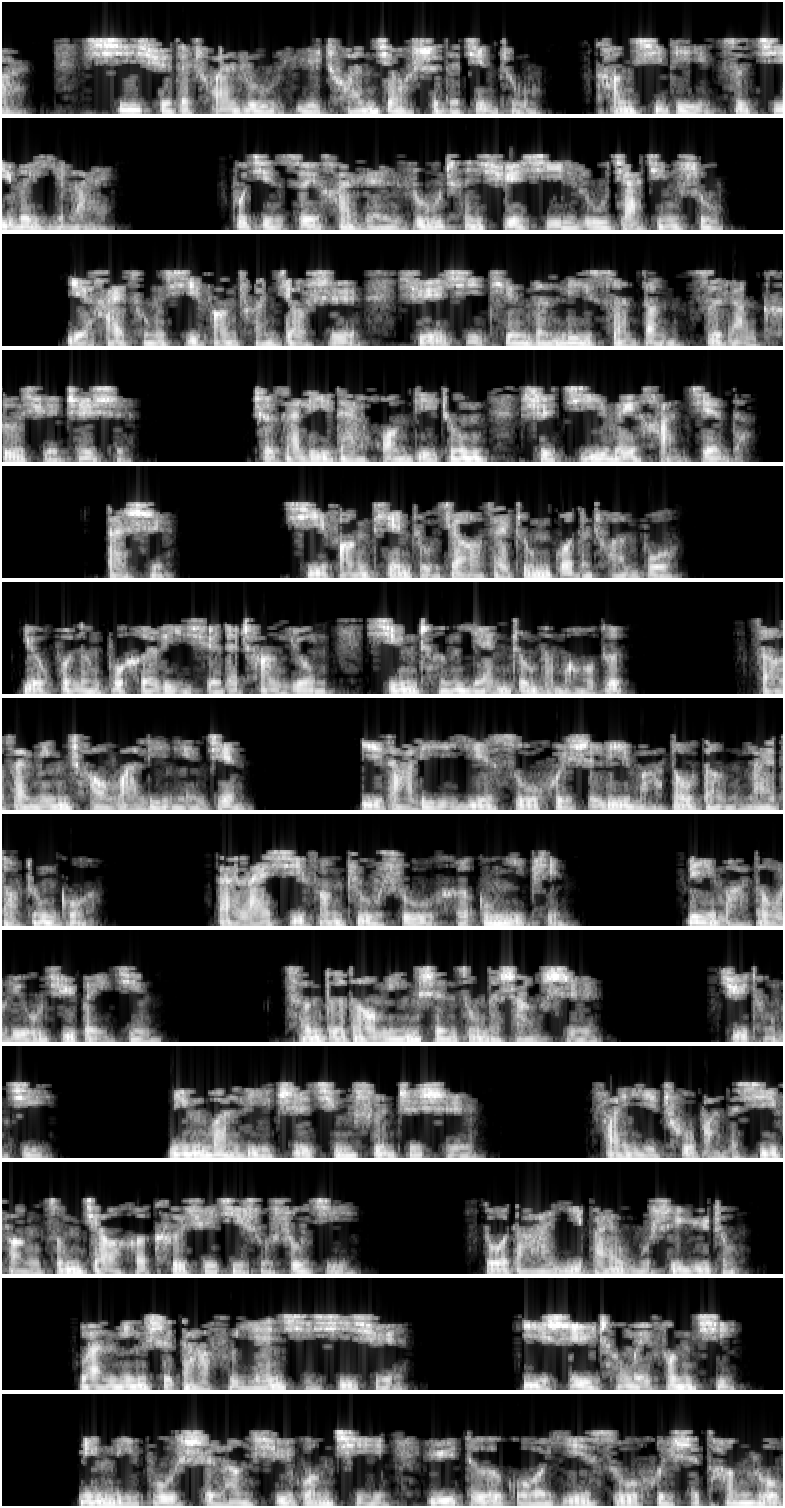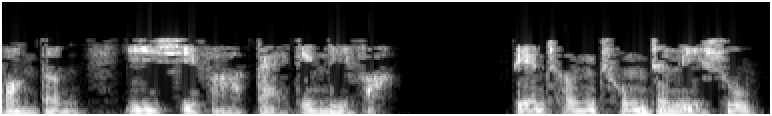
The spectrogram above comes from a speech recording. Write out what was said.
二、西学的传入与传教士的进驻。康熙帝自即位以来，不仅随汉人儒臣学习儒家经书，也还从西方传教士学习天文历算等自然科学知识。这在历代皇帝中是极为罕见的。但是，西方天主教在中国的传播，又不能不和理学的畅用形成严重的矛盾。早在明朝万历年间，意大利耶稣会士利玛窦等来到中国，带来西方著述和工艺品。利玛窦留居北京，曾得到明神宗的赏识。据统计，明万历至清顺治时，翻译出版的西方宗教和科学技术书籍多达一百五十余种。晚明士大夫研习西学，一时成为风气。明礼部侍郎徐光启与德国耶稣会士汤若望等依西法改定历法，编成崇祯历书，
